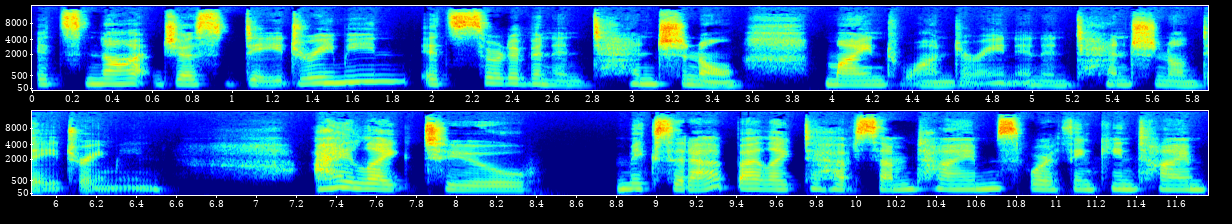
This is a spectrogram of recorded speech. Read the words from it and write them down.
it's not just daydreaming, it's sort of an intentional mind wandering, an intentional daydreaming. I like to mix it up. I like to have some times where thinking time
